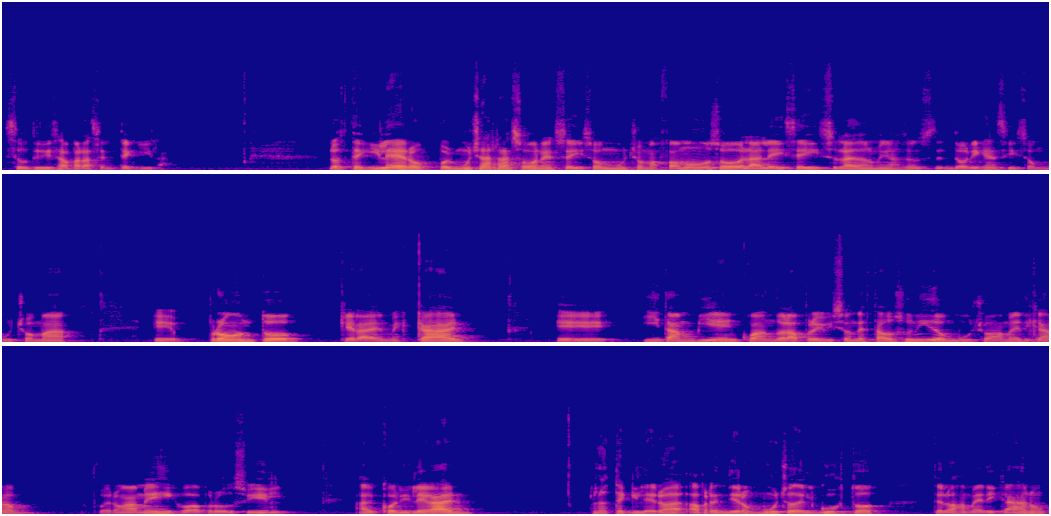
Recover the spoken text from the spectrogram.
se utiliza para hacer tequila. Los tequileros, por muchas razones, se hizo mucho más famoso, la ley se hizo, la denominación de origen se hizo mucho más eh, pronto que la del mezcal. Eh, y también cuando la prohibición de Estados Unidos, muchos americanos fueron a México a producir alcohol ilegal. Los tequileros aprendieron mucho del gusto de los americanos,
